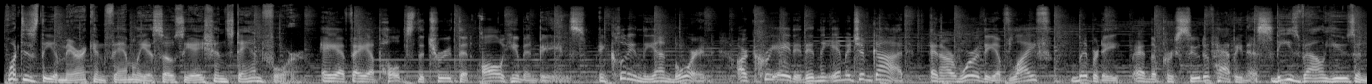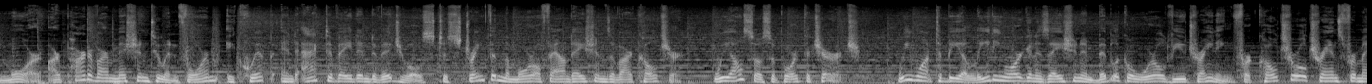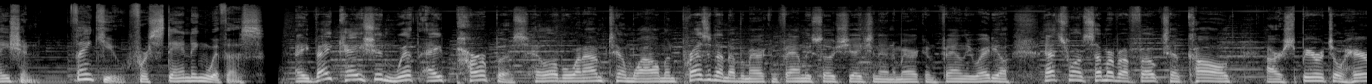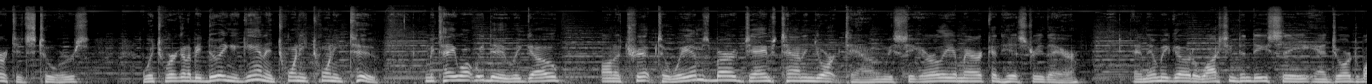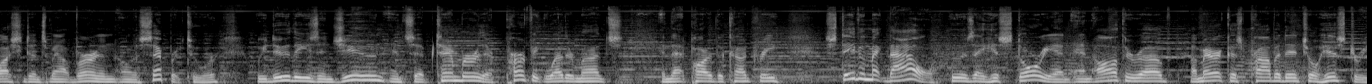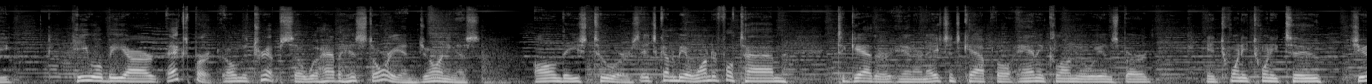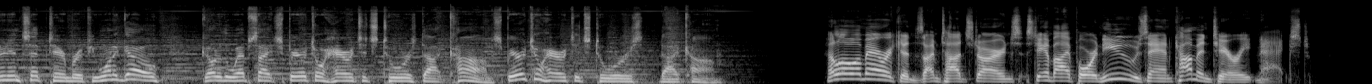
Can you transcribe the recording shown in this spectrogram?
What does the American Family Association stand for? AFA upholds the truth that all human beings, including the unborn, are created in the image of God and are worthy of life, liberty, and the pursuit of happiness. These values and more are part of our mission to inform, equip, and activate individuals to strengthen the moral foundations of our culture. We also support the church. We want to be a leading organization in biblical worldview training for cultural transformation Thank you for standing with us. A vacation with a purpose. Hello, everyone. I'm Tim Wildmon, president of American Family Association and American Family Radio. That's what some of our folks have called our spiritual heritage tours, which we're going to be doing again in 2022. Let me tell you what we do. We go on a trip to Williamsburg, Jamestown, and Yorktown. We see early American history there. And then we go to Washington, D.C. and George Washington's Mount Vernon on a separate tour. We do these in June and September. They're perfect weather months in that part of the country. Stephen McDowell, who is a historian and author of America's Providential History, he will be our expert on the trip. So we'll have a historian joining us on these tours. It's going to be a wonderful time together in our nation's capital and in Colonial Williamsburg in 2022. June and September. If you want to go, go to the website spiritualheritagetours.com. Spiritualheritagetours.com. Hello, Americans. I'm Todd Starnes. Stand by for news and commentary next.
